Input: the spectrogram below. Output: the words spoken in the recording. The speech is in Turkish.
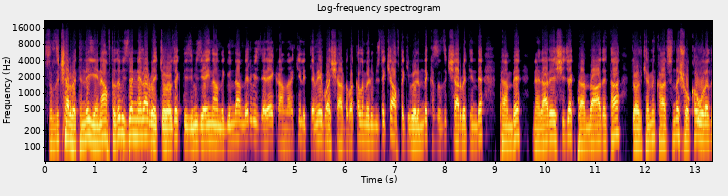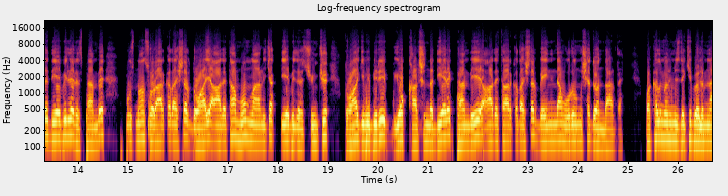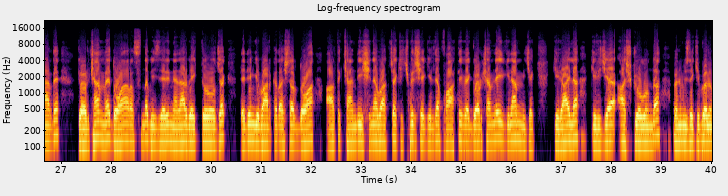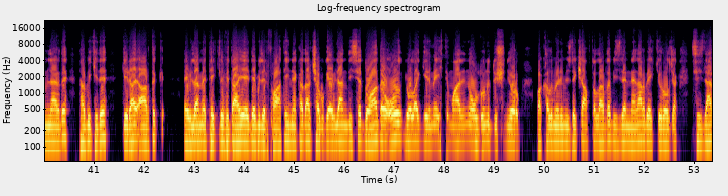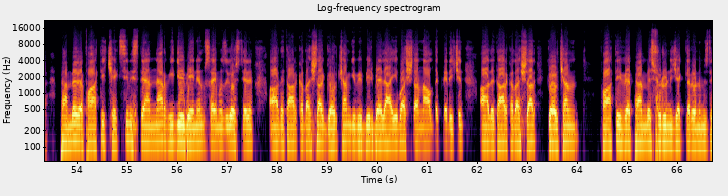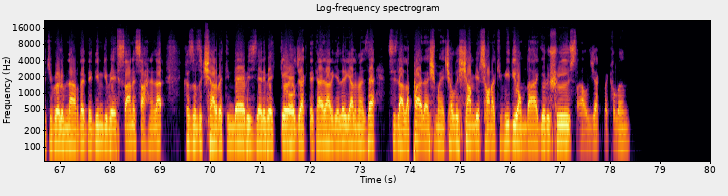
Kızılcık Şerbeti'nde yeni haftada bizden neler bekliyor olacak? Dizimiz yayınlandığı günden beri bizleri ekranlara kilitlemeyi başardı. Bakalım önümüzdeki haftaki bölümde Kızılcık Şerbeti'nde Pembe neler yaşayacak? Pembe adeta Görkem'in karşısında şoka uğradı diyebiliriz. Pembe bundan sonra arkadaşlar doğayı adeta mumlarlayacak diyebiliriz. Çünkü doğa gibi biri yok karşında diyerek Pembe'yi adeta arkadaşlar beyninden vurulmuşa dönderdi. Bakalım önümüzdeki bölümlerde Görkem ve Doğa arasında bizleri neler bekliyor olacak. Dediğim gibi arkadaşlar Doğa artık kendi işine bakacak. Hiçbir şekilde Fatih ve Görkem'le ilgilenmeyecek. Giray'la gireceği aşk yolunda önümüzdeki bölümlerde tabii ki de Giray artık evlenme teklifi dahi edebilir. Fatih ne kadar çabuk evlendiyse Doğa da o yola girme ihtimalinin olduğunu düşünüyorum. Bakalım önümüzdeki haftalarda bizleri neler bekliyor olacak. Sizler Pembe ve Fatih çeksin isteyenler videoyu beğenelim sayımızı gösterin. Adeta arkadaşlar Görkem gibi bir belayı başlarına aldıkları için adeta arkadaşlar Görkem Fatih ve Pembe sürünecekler önümüzdeki bölümlerde. Dediğim gibi efsane sahneler Kızılcık Şerbeti'nde bizleri bekliyor olacak. Detaylar gelir gelmez de sizlerle paylaşmaya çalışacağım. Bir sonraki videomda görüşürüz. Sağlıcakla kalın.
